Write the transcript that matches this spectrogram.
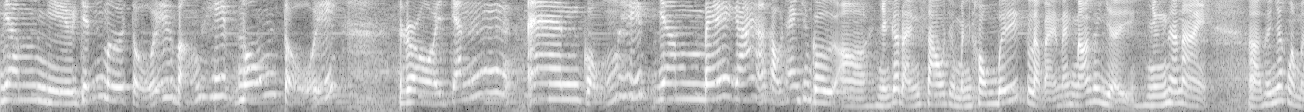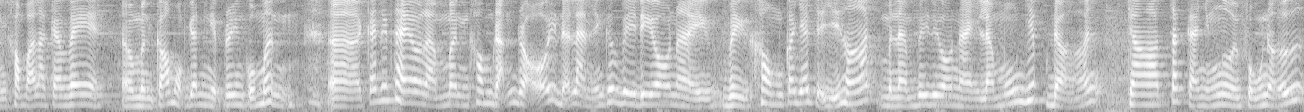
dâm nhiều 90 tuổi vẫn hiếp 4 tuổi. Rồi chánh an cũng hiếp dâm bé gái ở cầu thang chung. Cư ờ những cái đoạn sau thì mình không biết là bạn đang nói cái gì nhưng thế này à, thứ nhất là mình không phải là KV à, mình có một doanh nghiệp riêng của mình. À, cái tiếp theo là mình không rảnh rỗi để làm những cái video này vì không có giá trị gì hết. Mình làm video này là muốn giúp đỡ cho tất cả những người phụ nữ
